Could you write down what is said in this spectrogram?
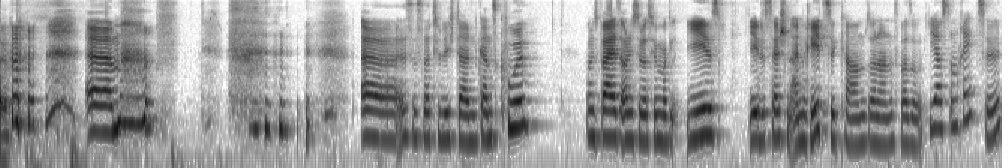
Ja. ähm, äh, es ist natürlich dann ganz cool. Und es war jetzt auch nicht so, dass wir mal jedes, jede Session ein Rätsel kam, sondern es war so, hier hast du ein Rätsel.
